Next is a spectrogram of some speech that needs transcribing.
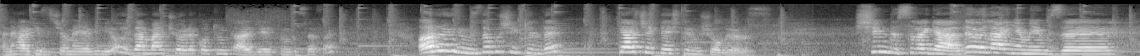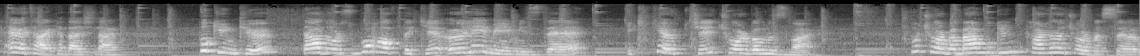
Hani herkes içemeyebiliyor. O yüzden ben çörek otunu tercih ettim bu sefer. Ara öğünümüzü bu şekilde gerçekleştirmiş oluyoruz. Şimdi sıra geldi öğlen yemeğimize. Evet arkadaşlar. Bugünkü daha doğrusu bu haftaki öğle yemeğimizde iki kepçe çorbamız var. Bu çorba ben bugün tarhana çorbası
